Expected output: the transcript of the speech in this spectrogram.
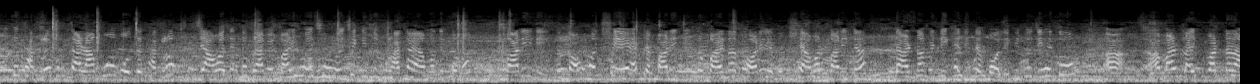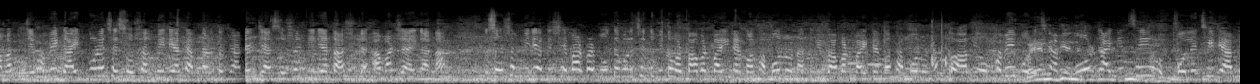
বলতে থাকল এবং তার আম্মুও বলতে থাকল যে আমাদের তো গ্রামে বাড়ি হয়েছে হয়েছে কিন্তু ঢাকায় আমাদের কোনো বাড়ি নেই। তো তখন সে একটা বাড়ির জন্য বায়না ধরে এবং সে আমার বাড়িটা তার নামে লিখে দিতে বলে। কিন্তু যেহেতু আমার লাইফ পার্টনার আমাকে যেভাবে গাইড করেছে সোশ্যাল মিডিয়াতে আপনারা তো জানেন যে সোশ্যাল মিডিয়াটা আসলে আমার জায়গা না। তো সোশ্যাল মিডিয়াতে সে বারবার বলতে বলেছে তুমি তোমার বাবার বাড়িটার কথা বলো না তুমি বাবার বাড়িটার কথা বলো না। তো আমি ওভাবেই বলেছি আমি ওর গাইডেন্সেই বলেছি যে আমি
